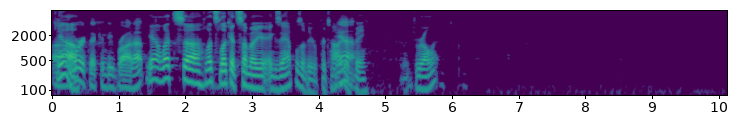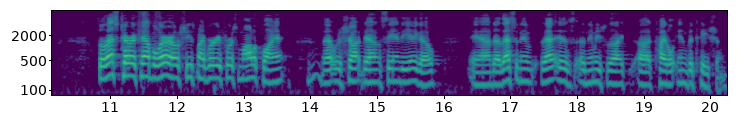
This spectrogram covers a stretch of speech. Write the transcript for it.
uh, Yeah. work that can be brought up. Yeah. Let's uh, let's look at some of your examples of your photography. You roll it? So that's Tara Caballero. She's my very first model client. That was shot down in San Diego, and uh, that's an im- that is an image that I uh, title "Invitation."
